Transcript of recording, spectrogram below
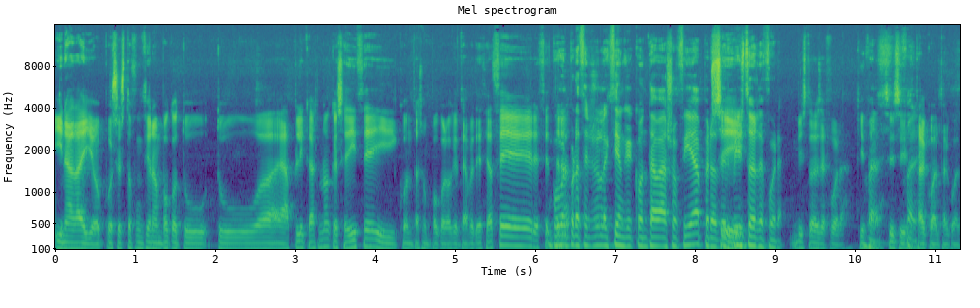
y nada, y yo, pues esto funciona un poco, tú, tú eh, aplicas, ¿no? Que se dice y cuentas un poco lo que te apetece hacer, Un etcétera. poco el proceso de selección que contaba Sofía, pero Sí. visto desde fuera. Visto desde fuera, quizás. Vale, sí, sí, vale. tal cual, tal cual.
